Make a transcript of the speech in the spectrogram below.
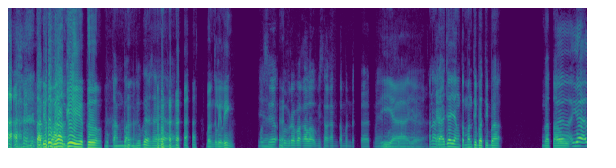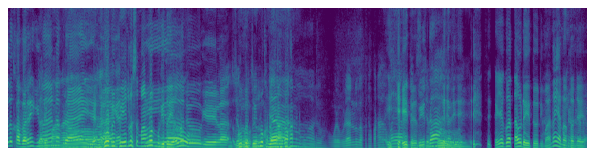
Tadi lu bilang gitu. Bukan bang juga saya. Bang keliling. Maksudnya Iya. beberapa kalau misalkan temen dekat. Iya, iya, iya. Kan ada aja yang teman tiba-tiba nggak tahu Eh, Iya, lu kabarnya gimana, mana? Bray? Oh, Ya, Gue kan? mimpiin lu semalam Iya, begitu ya lu. Aduh, gila. Gue mimpiin lu Ya. kenapa kan. Aduh, mudah-mudahan lu gak kenapa-napa Iya, ya. itu Jebit Jam dah. doi. Kayaknya gue tahu deh itu di mana ya nontonnya ya.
